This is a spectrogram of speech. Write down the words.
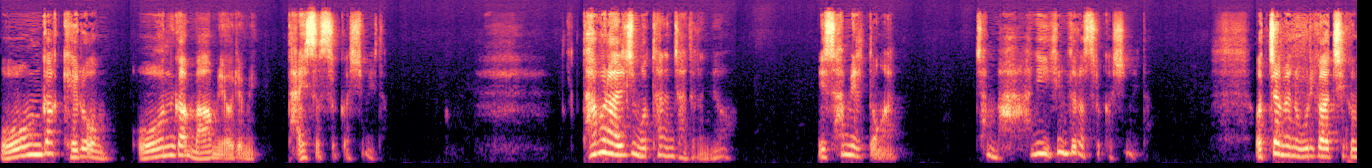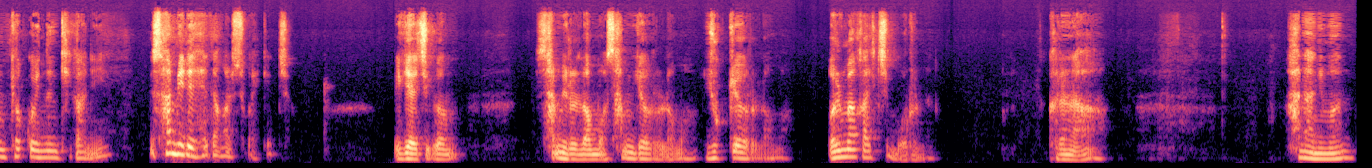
온갖 괴로움, 온갖 마음의 어려움이 다 있었을 것입니다. 답을 알지 못하는 자들은요, 이 3일 동안 참 많이 힘들었을 것입니다. 어쩌면 우리가 지금 겪고 있는 기간이 3일에 해당할 수가 있겠죠. 이게 지금 3일을 넘어 3개월을 넘어 6개월을 넘어 얼마 갈지 모르는 그러나 하나님은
